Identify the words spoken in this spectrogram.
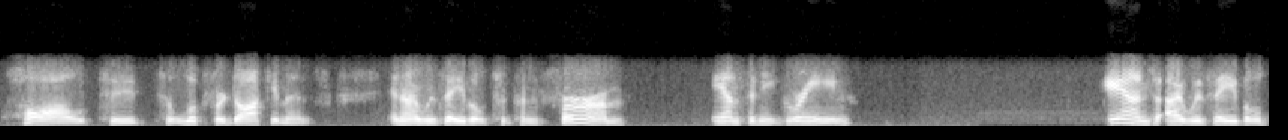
Hall to, to look for documents. And I was able to confirm Anthony Green, and I was able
